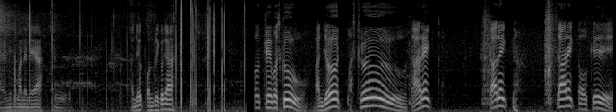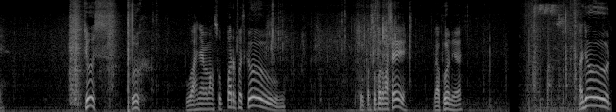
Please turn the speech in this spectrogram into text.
Nah ini pemanennya ya. Oh. lanjut pohon berikutnya oke bosku. Lanjut. Mas bro tarik. Tarik. Tarik. Oke. Jus. Uh buahnya memang super bosku. Super super masih babon ya. Lanjut.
